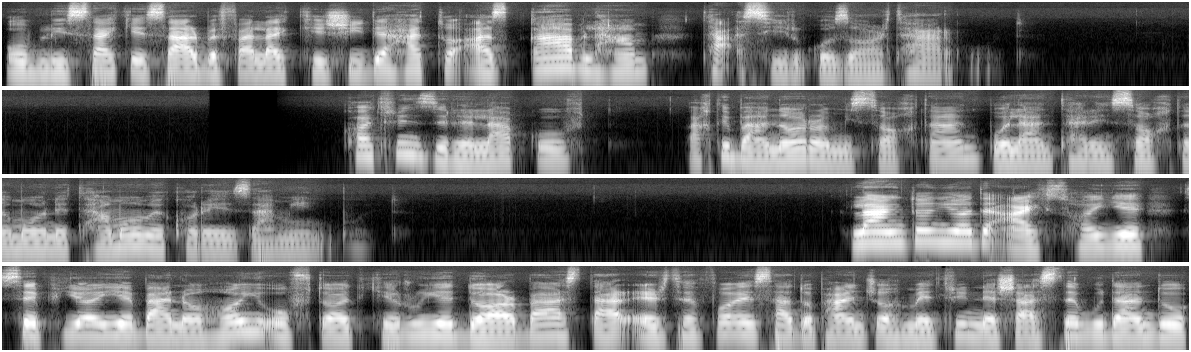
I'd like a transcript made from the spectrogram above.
اوبلیسک سر به فلک کشیده حتی از قبل هم تأثیر گذارتر بود. کاترین زیر لب گفت وقتی بنا را می ساختند بلندترین ساختمان تمام کره زمین بود. لنگدان یاد عکس های سپیای بناهایی افتاد که روی داربست در ارتفاع 150 متری نشسته بودند و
